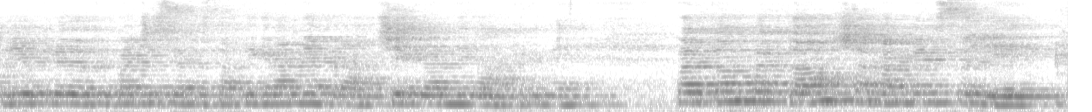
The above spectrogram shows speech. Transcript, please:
tanto io credo che poi ci siano stati grandi abbracci e grandi lacrime. Parton, parton, Chaman Mersoyer.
